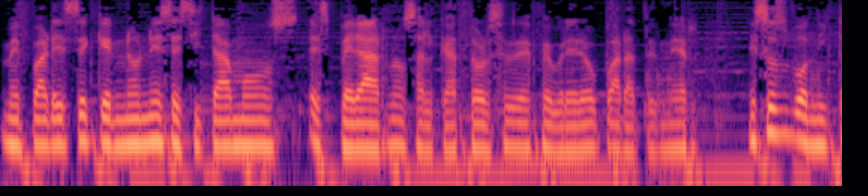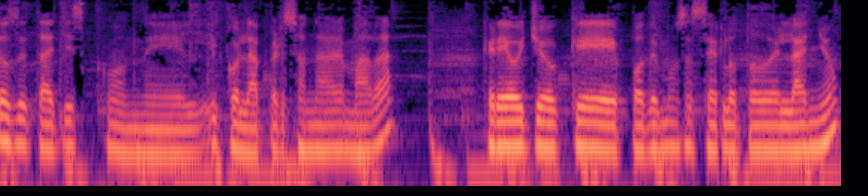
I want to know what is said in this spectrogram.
me parece que no necesitamos esperarnos al 14 de febrero para tener esos bonitos detalles con el con la persona amada. Creo yo que podemos hacerlo todo el año.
